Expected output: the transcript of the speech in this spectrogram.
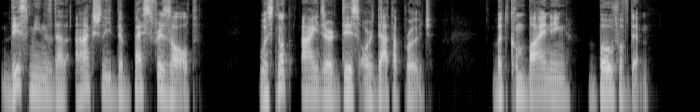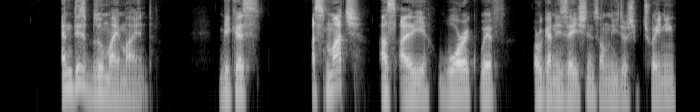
This means that actually the best result was not either this or that approach, but combining both of them. And this blew my mind because, as much as I work with organizations on leadership training,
